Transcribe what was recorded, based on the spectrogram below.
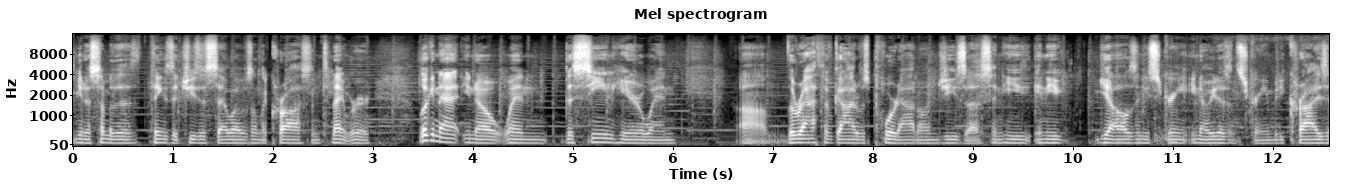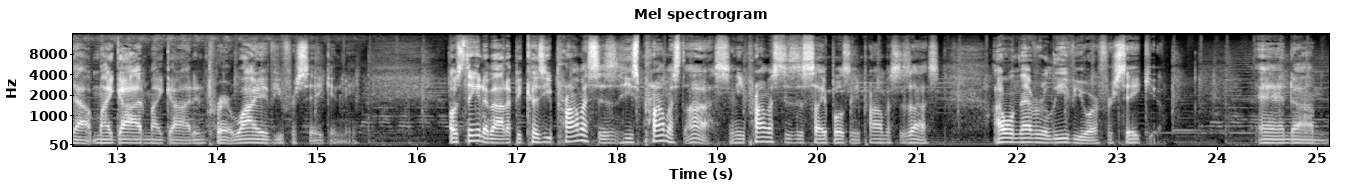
you know, some of the things that Jesus said while he was on the cross, and tonight we're looking at, you know, when the scene here when um, the wrath of God was poured out on Jesus, and he and he yells and he screams. You know, he doesn't scream, but he cries out, "My God, my God!" in prayer. Why have you forsaken me? I was thinking about it because he promises. He's promised us, and he promised his disciples, and he promises us, "I will never leave you or forsake you." And um,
